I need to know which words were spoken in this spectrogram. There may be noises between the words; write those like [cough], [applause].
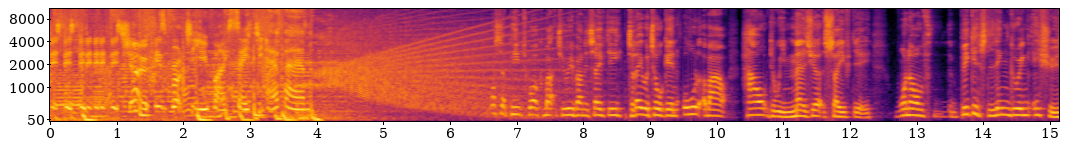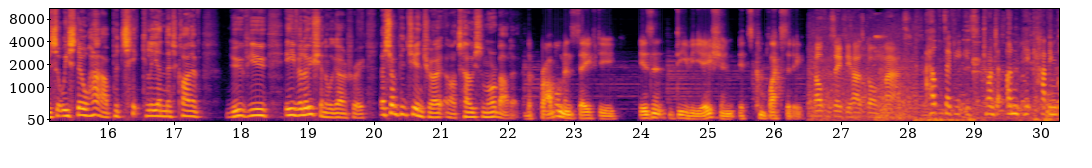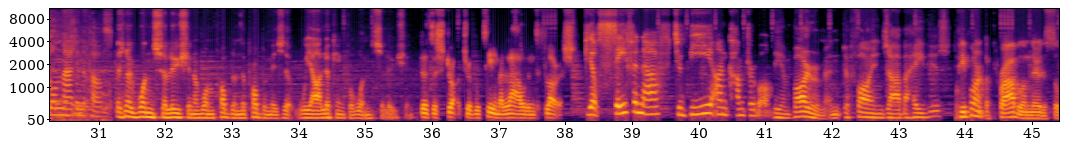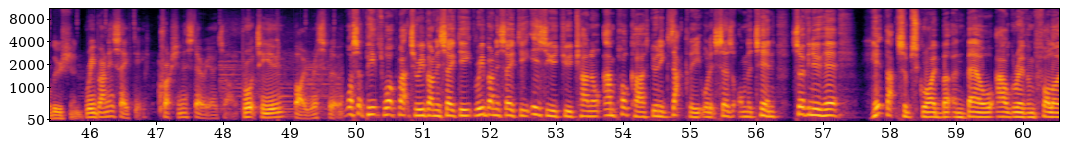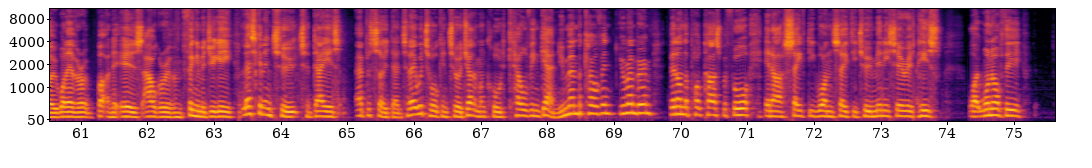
This, this, this, this show is brought to you by Safety FM. What's up, peeps? Welcome back to Rebranding Safety. Today we're talking all about how do we measure safety. One of the biggest lingering issues that we still have, particularly in this kind of new view evolution that we're going through. Let's jump into the intro and I'll tell you some more about it. The problem in safety isn't deviation, it's complexity. Health and safety has gone mad. Health and safety is trying to unpick having gone mad in the past. There's no one solution and one problem. The problem is that we are looking for one solution. Does the structure of the team allow them to flourish? Feel safe enough to be uncomfortable. The environment defines our behaviours. People aren't the problem, they're the solution. Rebranding Safety, crushing the stereotype. Brought to you by Risk What's up, peeps? Welcome back to Rebranding Safety. Rebranding Safety is the YouTube channel and podcast doing exactly what it says on the tin. So if you're new here, hit that subscribe button, bell, algorithm, follow, whatever button it is, algorithm, thingamajiggy. Let's get into today's episode then. Today we're talking to a gentleman called Kelvin Genn. You remember Kelvin? You remember him? Been on the podcast before in our Safety 1, Safety 2 mini series. He's like one of the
